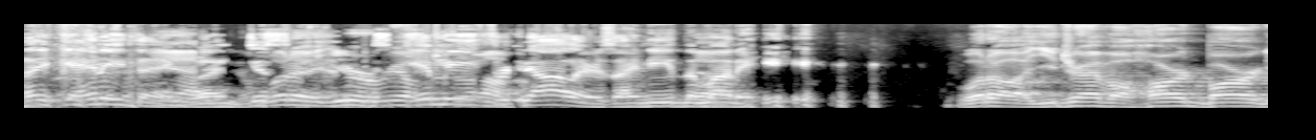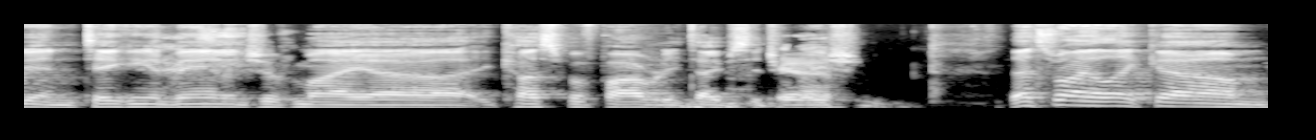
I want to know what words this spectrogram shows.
like anything. Man, like just, what a, you're a just real give me three dollars. I need the Yeah. money. What a you drive a hard bargain, taking advantage of my uh, cusp of poverty type situation. That's why, like, um,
